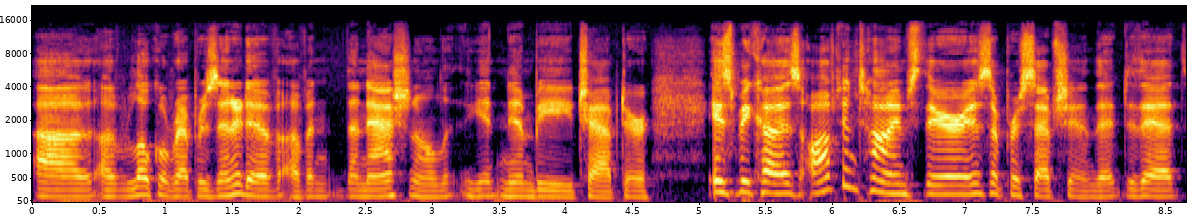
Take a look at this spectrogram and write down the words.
uh, a local representative of an, the national NIMBY chapter, is because oftentimes there is a perception that that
